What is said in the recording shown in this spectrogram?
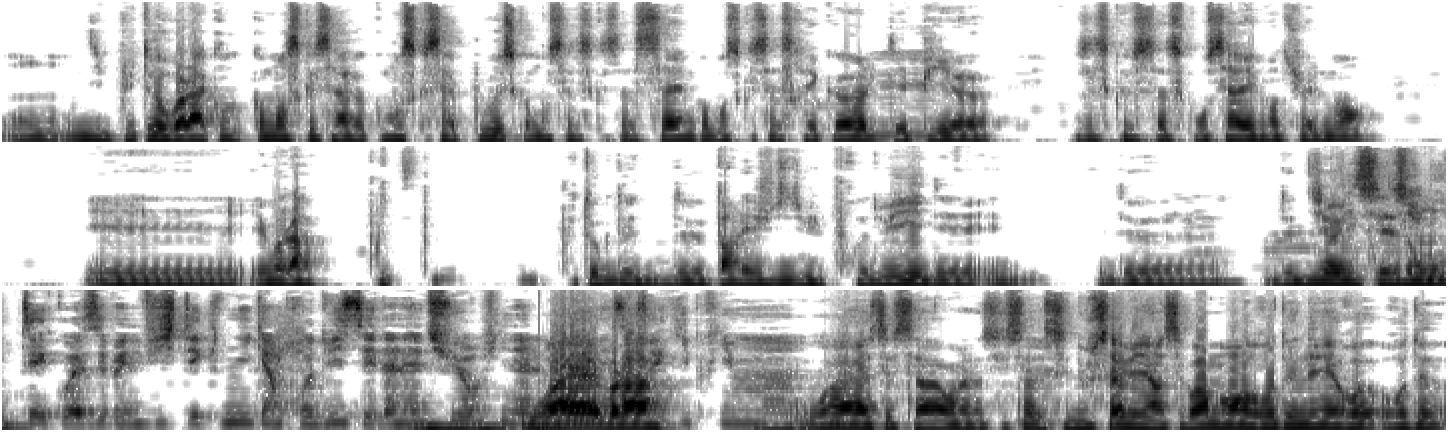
on, dit plutôt voilà quand- comment est-ce que ça comment est-ce que ça pousse, comment est-ce que ça sème, comment est-ce que ça se récolte, et Mhm. puis euh, comment est-ce que ça se conserve éventuellement. Et, et voilà, Plut- plutôt que de, de parler juste du produit, et de, de, de dire une C'est saison. qualité, quoi. C'est pas une fiche technique, un produit, c'est la nature, finalement. Ouais, C'est voilà. ça qui prime. Ouais, c'est ça, voilà, c'est ça, Ouais. c'est d'où ça vient. C'est vraiment redonner, re- rede-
